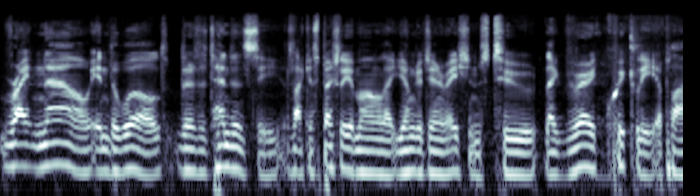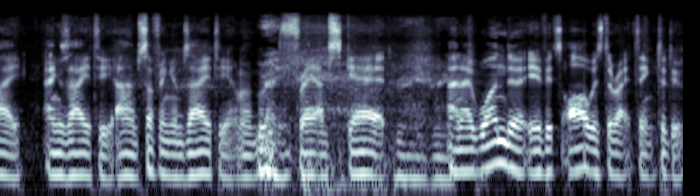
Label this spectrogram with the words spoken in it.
right now in the world there's a tendency, like especially among like younger generations, to like very quickly apply anxiety. I'm suffering anxiety. I'm, Right. afraid. I'm scared. Right, right. And I wonder if it's always the right thing to do.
